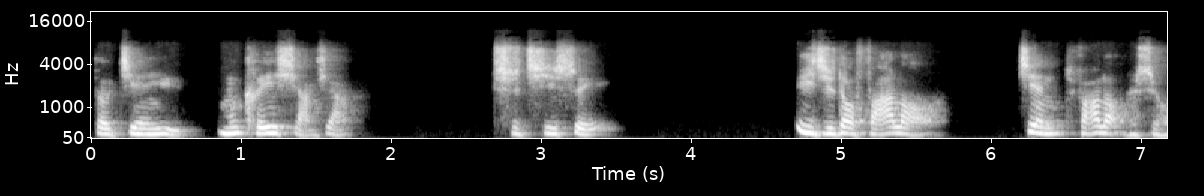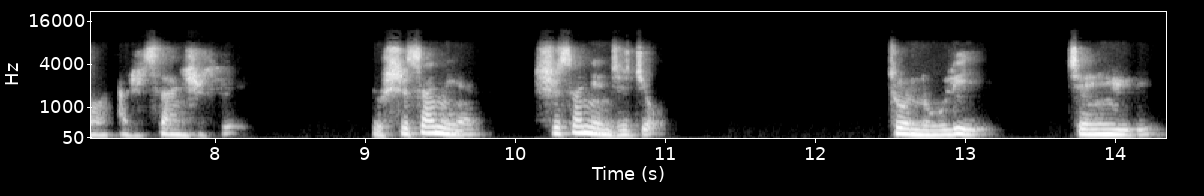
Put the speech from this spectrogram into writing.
到监狱。我们可以想象，十七岁一直到法老。见法老的时候，他是三十岁，有十三年，十三年之久做奴隶，监狱里。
